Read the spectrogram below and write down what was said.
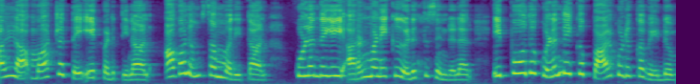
அல்லாஹ் மாற்றத்தை ஏற்படுத்தினான். அவனும் சம்மதித்தான். குழந்தையை அரண்மனைக்கு எடுத்து சென்றனர். இப்போது குழந்தைக்கு பால் கொடுக்க வேண்டும்.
